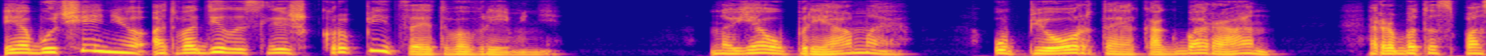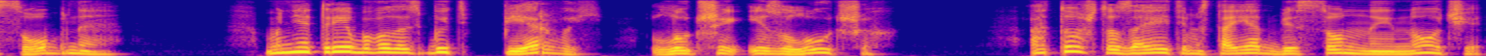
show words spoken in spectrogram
И обучению отводилась лишь крупица этого времени. Но я упрямая, упертая, как баран, работоспособная. Мне требовалось быть первой, лучшей из лучших. А то, что за этим стоят бессонные ночи,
